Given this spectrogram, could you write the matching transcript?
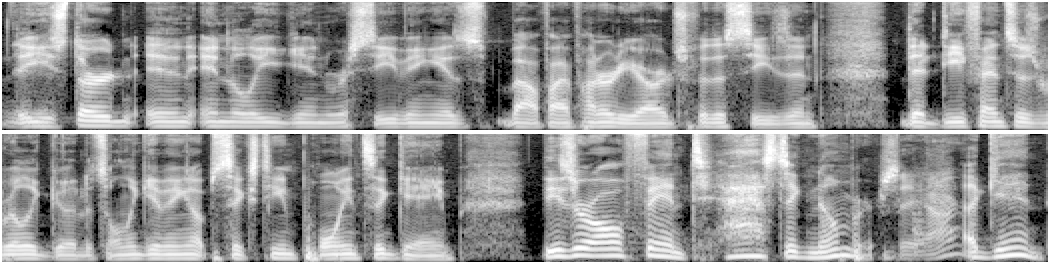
He's third in, in the league in receiving, is about 500 yards for the season. The defense is really good. It's only giving up 16 points a game. These are all fantastic numbers. They are. Again,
